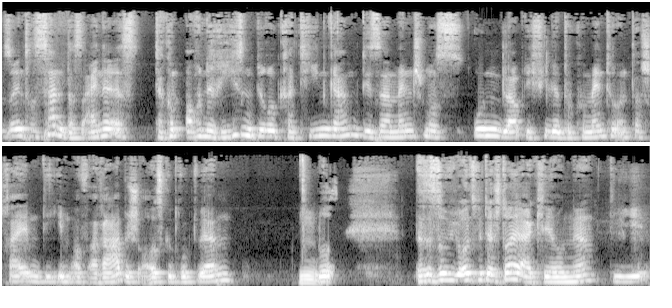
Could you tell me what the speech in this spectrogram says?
so interessant. Das eine ist, da kommt auch eine riesen Bürokratie in Gang. Dieser Mensch muss unglaublich viele Dokumente unterschreiben, die ihm auf Arabisch ausgedruckt werden. Hm. Bloß, das ist so wie bei uns mit der Steuererklärung, ne? Die,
